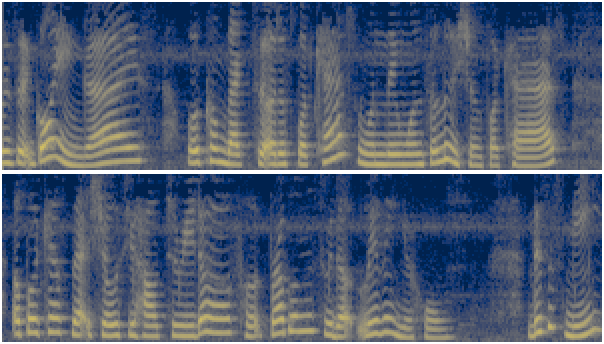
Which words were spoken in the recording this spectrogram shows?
is it going, guys? Welcome back to Others Podcast, One Day One Solution Podcast, a podcast that shows you how to read off health problems without leaving your home. This is me,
